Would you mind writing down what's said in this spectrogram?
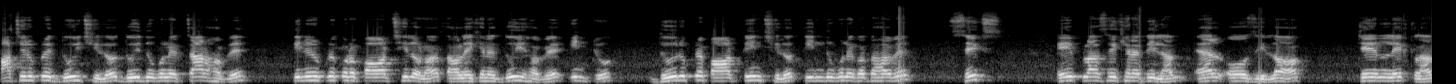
পাঁচের উপরে দুই ছিল, দুই দুগুণে চার হবে, তিনের উপরে কোনো পাওয়ার ছিল না, তাহলে এখানে দুই হবে ইন্টু দুইয়ের উপরে পাওয়ার তিন ছিল, তিন দুগুণে কত হবে? সিক্স এই প্লাস এখানে দিলাম এল ও জি লক টেন লিখলাম,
